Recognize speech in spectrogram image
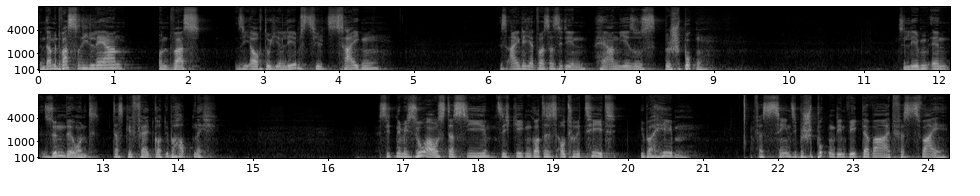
Denn damit, was sie lernen und was sie auch durch ihr Lebensziel zeigen, ist eigentlich etwas, das sie den Herrn Jesus bespucken. Sie leben in Sünde und das gefällt Gott überhaupt nicht. Sieht nämlich so aus, dass sie sich gegen Gottes Autorität überheben. Vers 10, sie bespucken den Weg der Wahrheit. Vers 2,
